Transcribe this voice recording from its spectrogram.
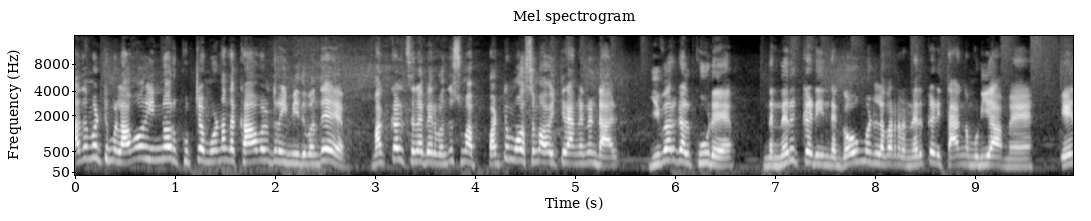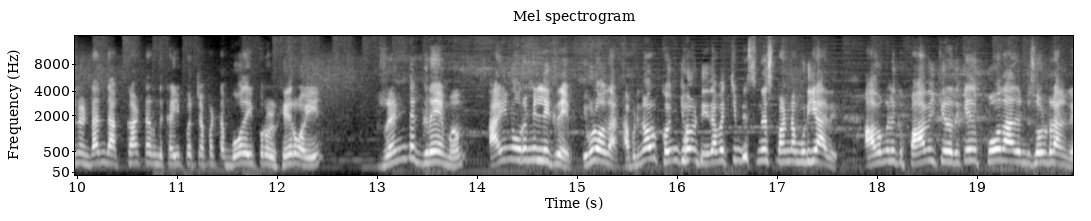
அது மட்டும் இல்லாமல் ஒரு இன்னொரு குற்றம் ஒன்று அந்த காவல்துறை மீது வந்து மக்கள் சில பேர் வந்து சும்மா பட்டு மோசமா வைக்கிறாங்க என்றால் இவர்கள் கூட இந்த நெருக்கடி இந்த கவர்மெண்ட்ல வர்ற நெருக்கடி தாங்க முடியாம ஏனென்றால் இந்த அக்காட்ட இருந்து கைப்பற்றப்பட்ட போதைப் பொருள் ஹெரோயின் ரெண்டு கிரேமும் ஐநூறு மில்லி கிரேம் இவ்வளவுதான். அப்படின்னா ஒரு கொஞ்சோண்டு இதை வச்சு பிசினஸ் பண்ண முடியாது. அவங்களுக்கு பாவிக்கிறதுக்கே போதாதுன்னு சொல்றாங்க.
